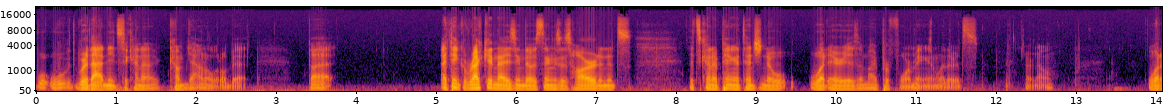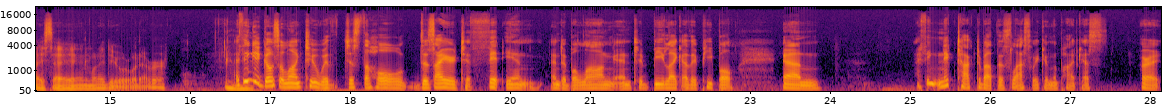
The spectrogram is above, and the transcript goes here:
where that needs to kind of come down a little bit but i think recognizing those things is hard and it's it's kind of paying attention to what areas am i performing and whether it's i don't know what i say and what i do or whatever I think it goes along too with just the whole desire to fit in and to belong and to be like other people. And I think Nick talked about this last week in the podcast. All right,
